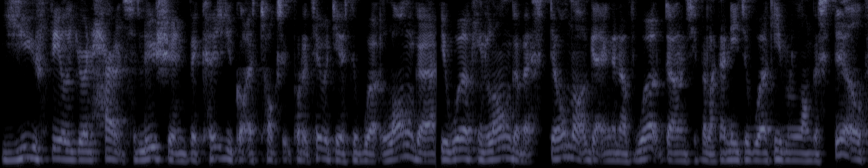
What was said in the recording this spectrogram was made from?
you feel your inherent solution. Because you've got a toxic productivity is to work longer you're working longer but still not getting enough work done. So you feel like i need to work even longer still.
